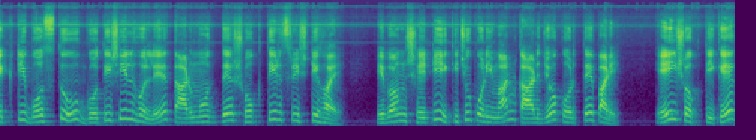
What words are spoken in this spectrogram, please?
একটি বস্তু গতিশীল হলে তার মধ্যে শক্তির সৃষ্টি হয় এবং সেটি কিছু পরিমাণ কার্য করতে পারে। এই শক্তিকে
